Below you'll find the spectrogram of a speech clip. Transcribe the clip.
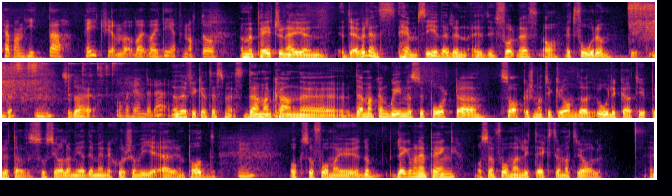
kan man hitta Patreon? Vad, vad är det för något? Och, Ja, men Patreon är ju en... Det är väl en hemsida eller en, ett ja, ett forum. Typ. Mm. Sådär ja. och vad händer där? Ja, Där fick jag ett sms. Där man, kan, eh, där man kan gå in och supporta saker som man tycker om. Då. Olika typer av sociala mediemänniskor som vi är en podd. Mm. Och så får man ju, då lägger man en peng och sen får man lite extra material. Eh,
